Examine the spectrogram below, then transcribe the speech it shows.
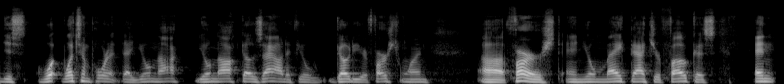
just what what's important that you'll knock you'll knock those out if you'll go to your first one uh, first, and you'll make that your focus. And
